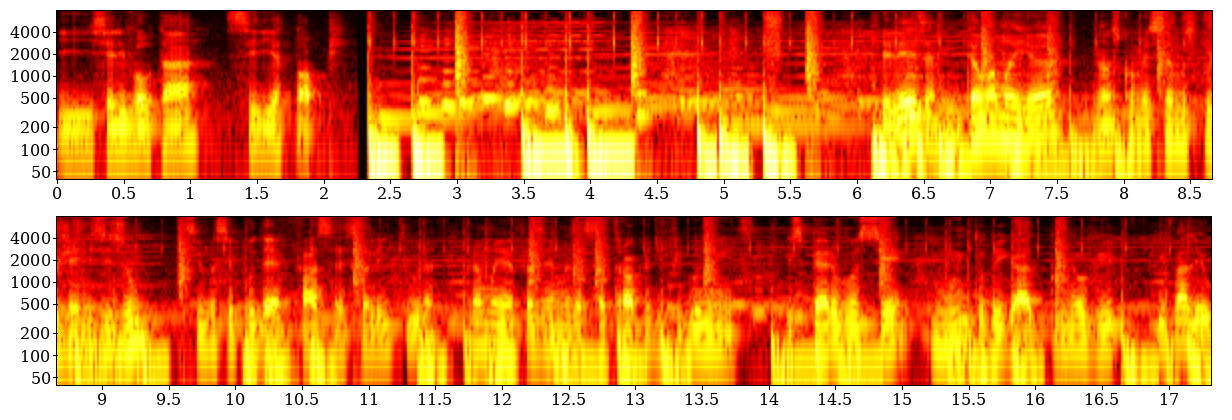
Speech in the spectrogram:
E se ele voltar, seria top. Beleza? Então amanhã nós começamos por Gênesis 1. Se você puder, faça essa leitura para amanhã fazermos essa troca de figurinhas. Espero você, muito obrigado por me ouvir e valeu!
